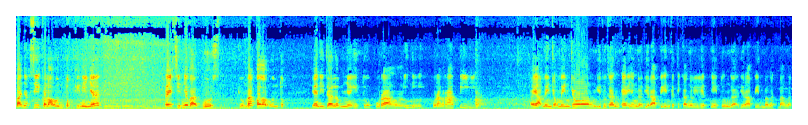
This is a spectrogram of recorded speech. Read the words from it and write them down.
Banyak sih kalau untuk kininya resinnya bagus. Cuma kalau untuk yang di dalamnya itu kurang ini kurang rapi. Kayak mencong-mencong gitu kan kayaknya nggak dirapiin. Ketika ngelilitnya itu nggak dirapiin banget banget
